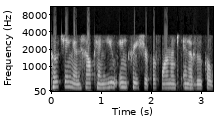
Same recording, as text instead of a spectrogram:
coaching and how can you increase your performance in a VUCA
